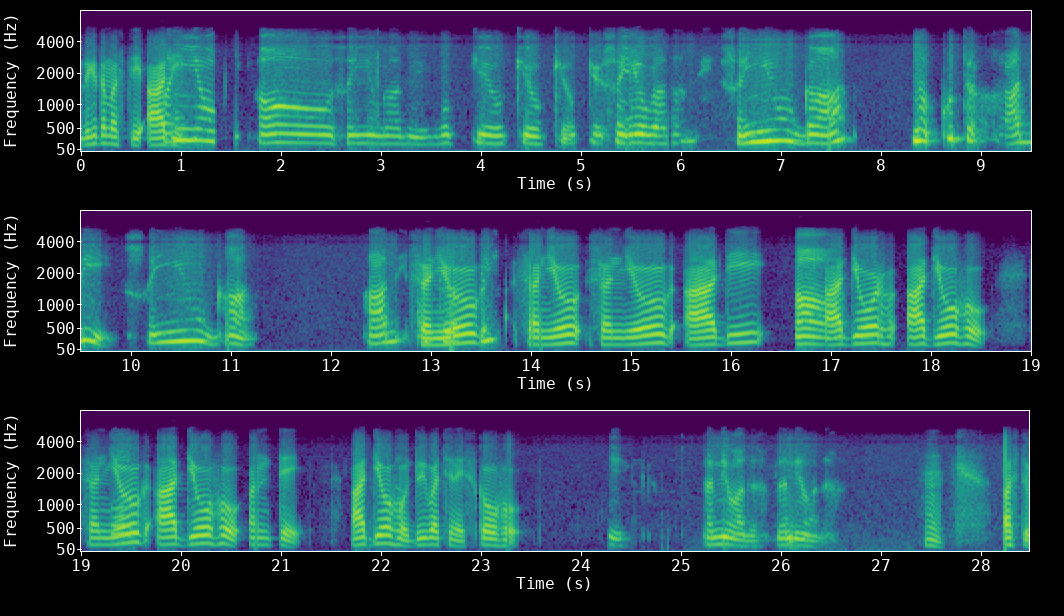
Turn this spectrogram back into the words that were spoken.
लिखितमस्ति आदि। संयोगादि। Okay okay okay okay. संयोगादि। संयोगात् न कुत्र? आदि संयोगात्। संयोग संयो संयोग आदि आद्योर् आद्योः। संयोग आद्योः अन्ते आद्योः द्विवचने स्कोः धन्यवादः धन्यवादः। हम्म, अस्तु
